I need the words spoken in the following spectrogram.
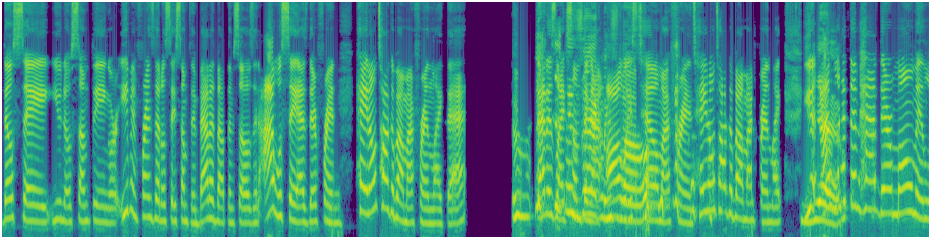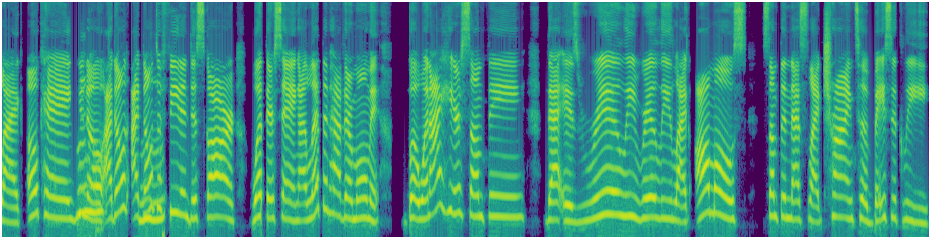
they'll say you know something or even friends that'll say something bad about themselves and I will say as their friend mm-hmm. hey don't talk about my friend like that that is like something exactly I always so. tell my friends. Hey, don't talk about my friend. Like, yeah, yes. I let them have their moment. Like, okay, you mm-hmm. know, I don't, I don't mm-hmm. defeat and discard what they're saying. I let them have their moment. But when I hear something that is really, really like almost something that's like trying to basically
